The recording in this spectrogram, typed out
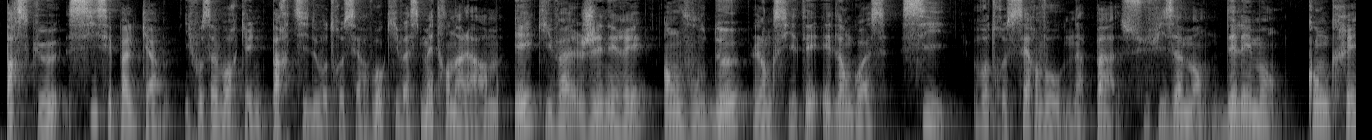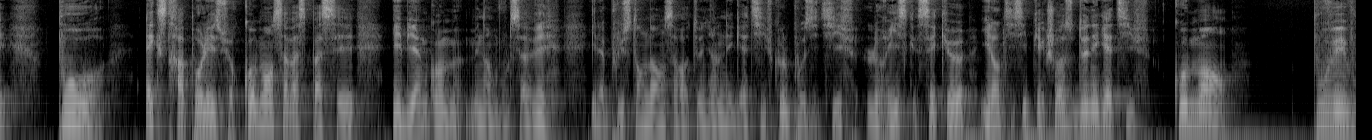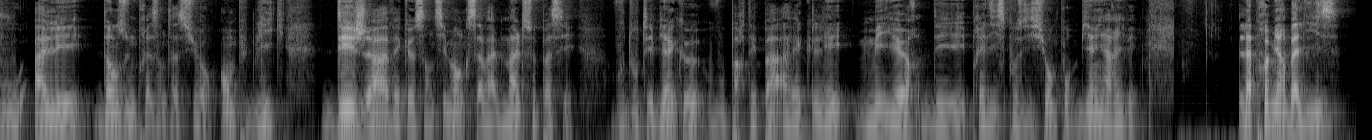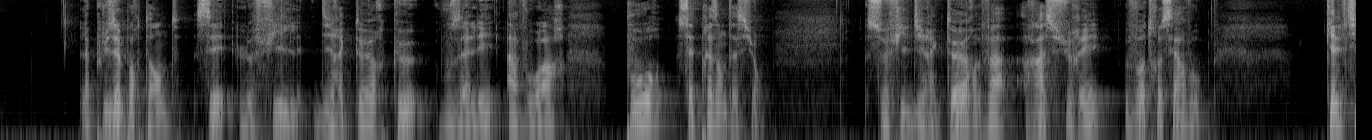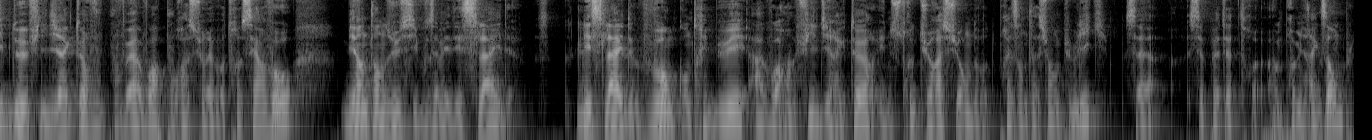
Parce que si ce n'est pas le cas, il faut savoir qu'il y a une partie de votre cerveau qui va se mettre en alarme et qui va générer en vous de l'anxiété et de l'angoisse. Si votre cerveau n'a pas suffisamment d'éléments concrets pour extrapoler sur comment ça va se passer, et eh bien comme maintenant vous le savez, il a plus tendance à retenir le négatif que le positif, le risque c'est qu'il anticipe quelque chose de négatif. Comment pouvez-vous aller dans une présentation en public déjà avec un sentiment que ça va mal se passer? Vous doutez bien que vous partez pas avec les meilleures des prédispositions pour bien y arriver. La première balise, la plus importante, c'est le fil directeur que vous allez avoir pour cette présentation. Ce fil directeur va rassurer votre cerveau. Quel type de fil directeur vous pouvez avoir pour rassurer votre cerveau Bien entendu, si vous avez des slides, les slides vont contribuer à avoir un fil directeur une structuration de votre présentation en public. Ça, ça peut être un premier exemple.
